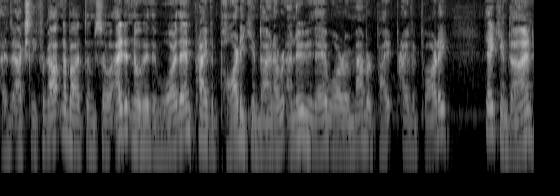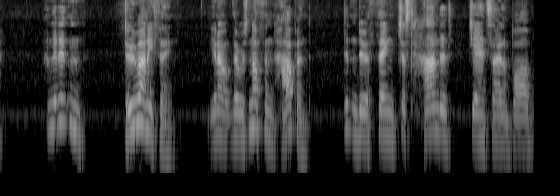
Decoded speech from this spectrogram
I'd actually forgotten about them, so I didn't know who they were. Then Private Party came down. I, I knew who they were. I remembered Pri- Private Party. They came down, and they didn't do anything. You know, there was nothing happened. Didn't do a thing. Just handed Jay and Silent Bob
